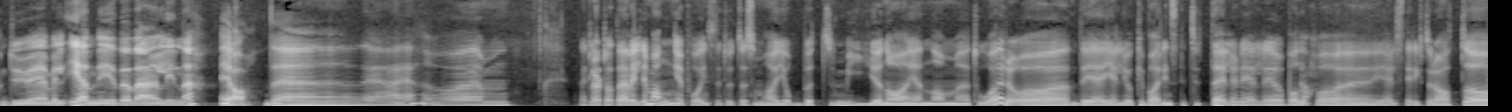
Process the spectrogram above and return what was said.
Du er vel enig i det der, Line? Ja, det, det er jeg. Og, um, det er klart at det er veldig mange på instituttet som har jobbet mye nå gjennom eh, to år. Og det gjelder jo ikke bare instituttet heller, det gjelder jo både ja. på, eh, i Helsedirektoratet og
